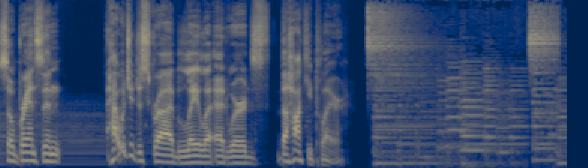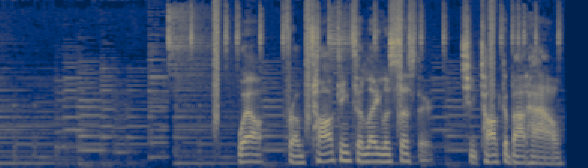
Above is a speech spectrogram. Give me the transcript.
So, Branson, how would you describe Laila Edwards, the hockey player? Well, from talking to Laila's sister, she talked about how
